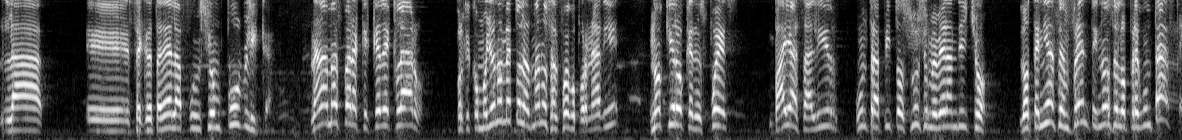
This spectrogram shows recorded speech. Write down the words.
la eh, Secretaría de la Función Pública. Nada más para que quede claro. Porque como yo no meto las manos al fuego por nadie, no quiero que después vaya a salir un trapito sucio me hubieran dicho, lo tenías enfrente y no se lo preguntaste.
